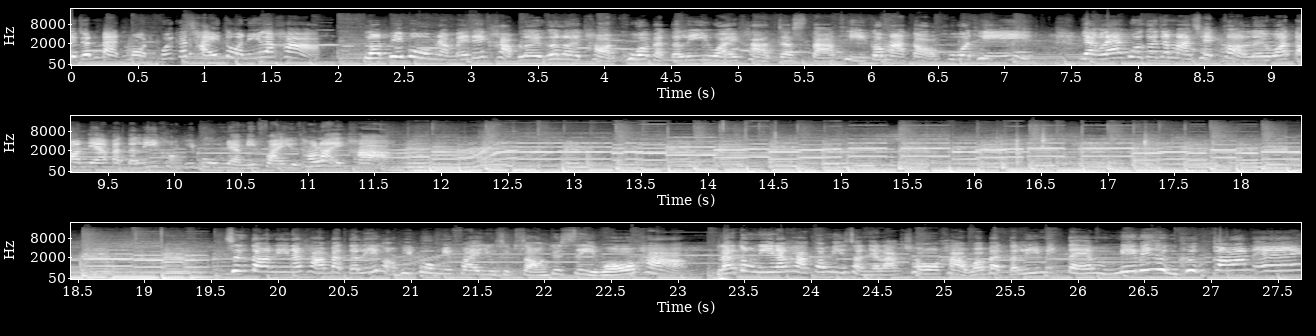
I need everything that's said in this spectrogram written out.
ยๆ จนแบตหมดกุ้ยก็ใช้ตัวนี้ละค่ะรถพี่ภูมิน่ะไม่ได้ขับเลยก็เลยถอดขั้วแบตเตอรี่ไว้ค่ะ จะสตาร์ททีก็มาต่อขั้วที อย่างแรกกุ้ยก็จะมาเช็คก่อนเลยว่าตอนนี้แบตเตอรี่ของพี่ภูมิเนี่ยมีไฟอยู่เท่าไหร่ค่ะ มมีไฟอยู่ 12.4 โวลต์ค่ะ และตรงนี้นะคะก็มีสัญลักษณ์โชว์ค่ะ ว่าแบตเตอรี่ไม่เต็ม มีไม่ถึงครึ่งก้อนเอง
